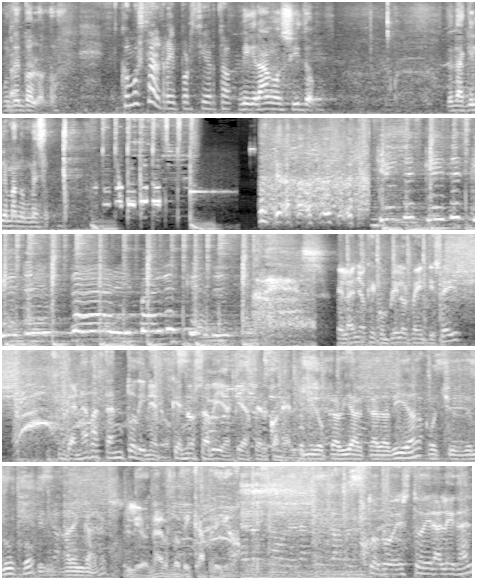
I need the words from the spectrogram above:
muy contentos los dos. ¿Cómo está el rey, por cierto? Mi gran osito. Desde aquí le mando un beso. El año que cumplí los 26, ganaba tanto dinero que no sabía qué hacer con él. Comido caviar cada día, coches de lujo y arengadas. Leonardo DiCaprio. ¿Todo esto era legal?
